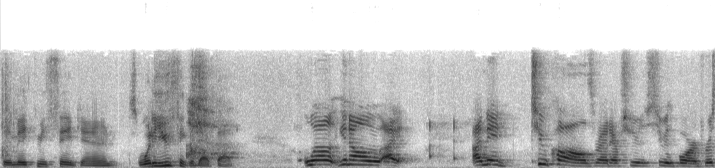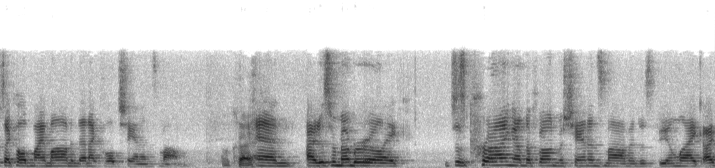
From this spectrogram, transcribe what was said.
They make me think. Erin. so what do you think about that? Well, you know, I I made two calls right after she was born. First, I called my mom, and then I called Shannon's mom. Okay. And I just remember like just crying on the phone with Shannon's mom and just being like, I,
